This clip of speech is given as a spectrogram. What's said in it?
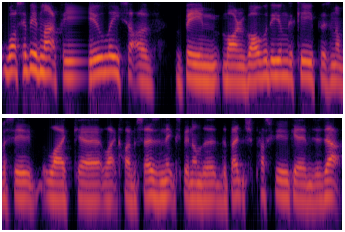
What's it been like for you, Lee? Sort of being more involved with the younger keepers, and obviously, like uh, like Clem says, Nick's been on the, the bench past few games. Is that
